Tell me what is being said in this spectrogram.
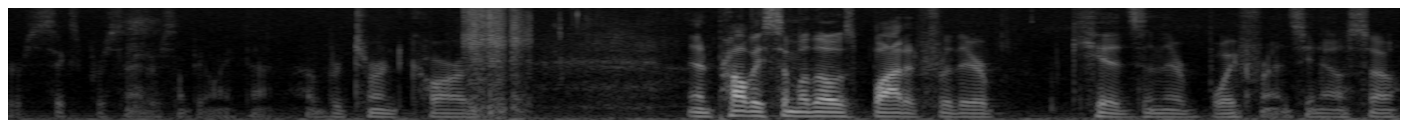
or 6% or something like that of returned cards. And probably some of those bought it for their kids and their boyfriends, you know. So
